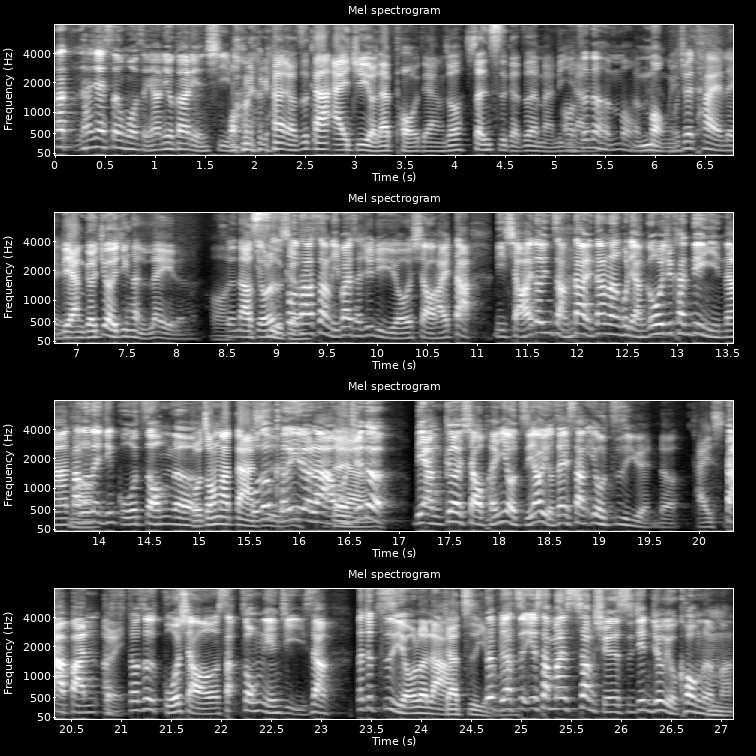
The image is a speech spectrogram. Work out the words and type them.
那他现在生活怎样？你有跟他联系吗？我没有跟他，有是看他 IG 有在 PO 这样说，生四个真的蛮厉害，真的很猛，很猛。我觉得太累，两个就已经很累了。生到四个，有人说他上礼拜才去旅游，小孩大，你小孩都已经长大，你当然两个会去看电影呐。他说那已经国中了，国中那大，我说可以了啦。我觉得两个小朋友只要有在上幼稚园了，开始大班，对，都是国小上中年级以上，那就自由了啦，比较自由，那比较自由，因为上班上学的时间你就有空了嘛。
